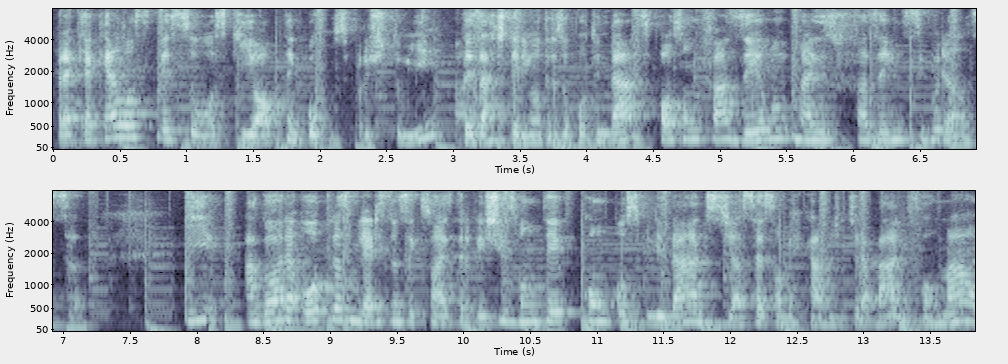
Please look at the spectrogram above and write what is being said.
para que aquelas pessoas que optem por se prostituir, apesar de terem outras oportunidades, possam fazê-lo, mas fazer em segurança. E agora outras mulheres transexuais travestis vão ter como possibilidades de acesso ao mercado de trabalho formal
